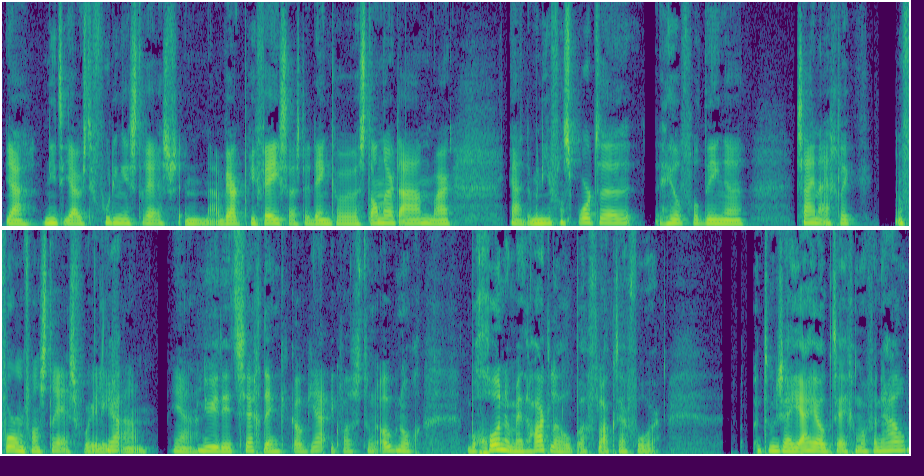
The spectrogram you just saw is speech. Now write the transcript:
ja, niet de juiste voeding is stress. En nou, werk-privé-stress, daar denken we standaard aan. Maar ja, de manier van sporten, heel veel dingen zijn eigenlijk een vorm van stress voor je lichaam. Ja. ja. Nu je dit zegt, denk ik ook, ja, ik was toen ook nog begonnen met hardlopen vlak daarvoor. En toen zei jij ook tegen me van, nou,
